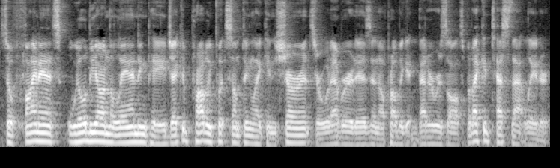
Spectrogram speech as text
So finance will be on the landing page. I could probably put something like insurance or whatever it is, and I'll probably get better results, but I could test that later.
